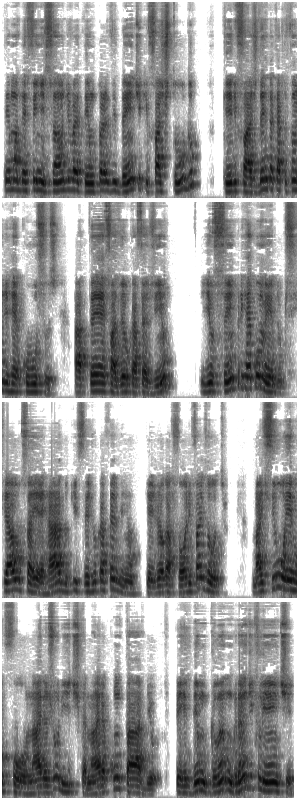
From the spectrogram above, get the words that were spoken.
tem uma definição de vai ter um presidente que faz tudo, que ele faz desde a captação de recursos até fazer o cafezinho, e eu sempre recomendo que se algo sair errado, que seja o cafezinho, que joga fora e faz outro. Mas se o erro for na área jurídica, na área contábil, perder um, um grande cliente,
